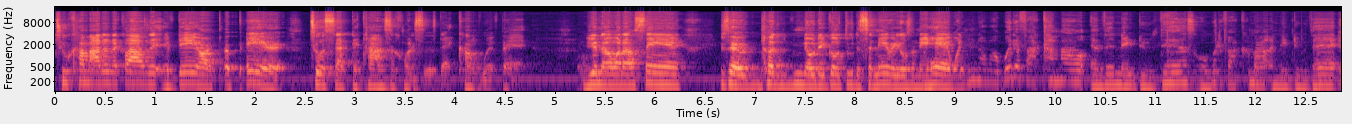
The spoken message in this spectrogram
to come out of the closet if they are prepared to accept the consequences that come with that. You know what I'm saying? You said because you know they go through the scenarios in their head. Well, you know what? What if I come out and then they do this, or what if I come out and they do that?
